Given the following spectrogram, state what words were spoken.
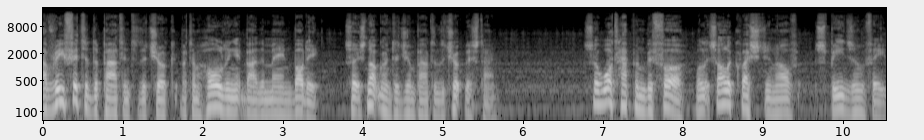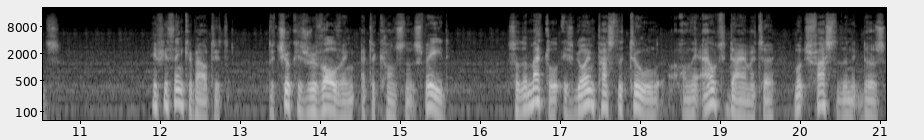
I've refitted the part into the chuck but I'm holding it by the main body so it's not going to jump out of the chuck this time. So what happened before? Well, it's all a question of speeds and feeds. If you think about it, the chuck is revolving at a constant speed. So the metal is going past the tool on the outer diameter much faster than it does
